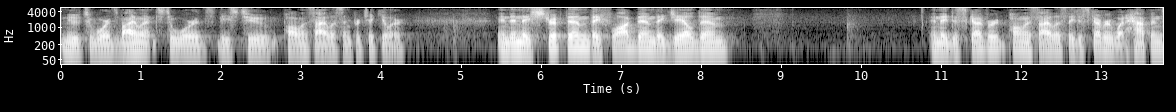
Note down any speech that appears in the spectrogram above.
move towards violence towards these two, Paul and Silas in particular? And then they stripped them, they flogged them, they jailed them. And they discovered, Paul and Silas, they discovered what happens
